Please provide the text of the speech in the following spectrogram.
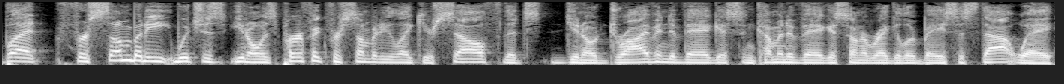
but for somebody, which is, you know, is perfect for somebody like yourself that's, you know, driving to Vegas and coming to Vegas on a regular basis that way.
